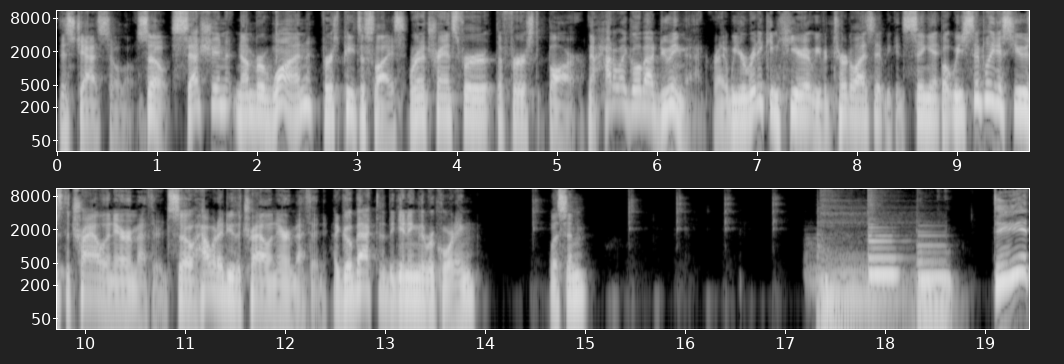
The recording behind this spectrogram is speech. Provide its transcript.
this jazz solo. So session number one, first pizza slice, we're going to transfer the first bar. Now, how do I go about doing that? Right? We already can hear it. We've internalized it. We can sing it, but we simply just use the trial and error method. So how would I do the trial and error method? I go back to the beginning of the recording, listen, Do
